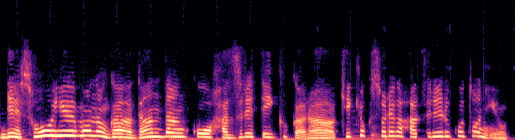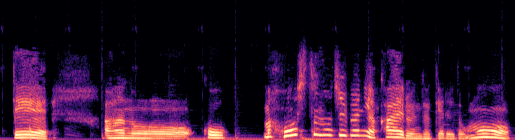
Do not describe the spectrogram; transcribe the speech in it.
で、そういうものがだんだんこう外れていくから、結局それが外れることによって、あのー、こう、まあ、本質の自分には帰るんだけれども、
